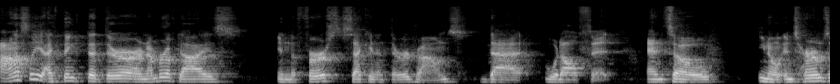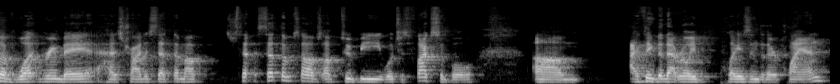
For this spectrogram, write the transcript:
Honestly, I think that there are a number of guys in the first, second, and third rounds that would all fit. And so, you know, in terms of what Green Bay has tried to set them up, set, themselves up to be, which is flexible, um, I think that that really plays into their plan.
